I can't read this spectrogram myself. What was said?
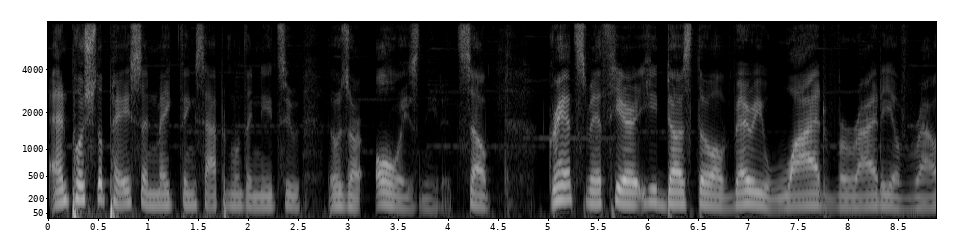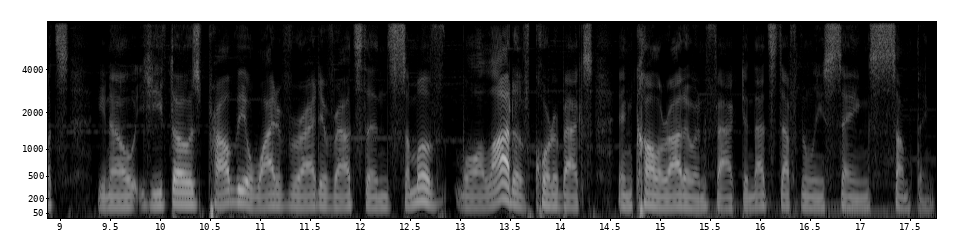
and push the pace and make things happen when they need to, those are always needed. So, Grant Smith here, he does throw a very wide variety of routes. You know, he throws probably a wider variety of routes than some of, well, a lot of quarterbacks in Colorado, in fact, and that's definitely saying something.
